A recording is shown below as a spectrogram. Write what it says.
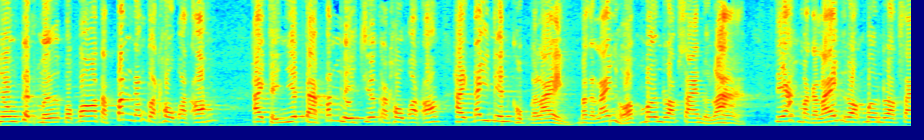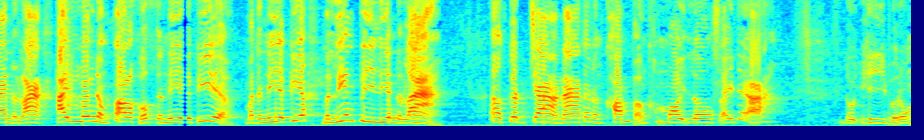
ញោមគិតមើលបបរតាប៉ាន់ហ្នឹងគាត់ហូបអត់អស់ ហើយត្រីញៀតតាប៉ិនមេជើងគាត់ហូបអត់អស់ហើយដីមានគ្រប់កន្លែងមួយកន្លែងរាប់ម៉ឺនរាប់សែនដុល្លារផ្ទះមួយកន្លែងរាប់ម៉ឺនរាប់សែនដុល្លារហើយលុយតម្កល់គ្រប់ធនាគារមួយធនាគារ1លាន2លានដុល្លារអើគិតចារណាទៅនឹងខំប្រឹងខ្មោចលងស្អីទេអាដូចហ៊ីបរម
